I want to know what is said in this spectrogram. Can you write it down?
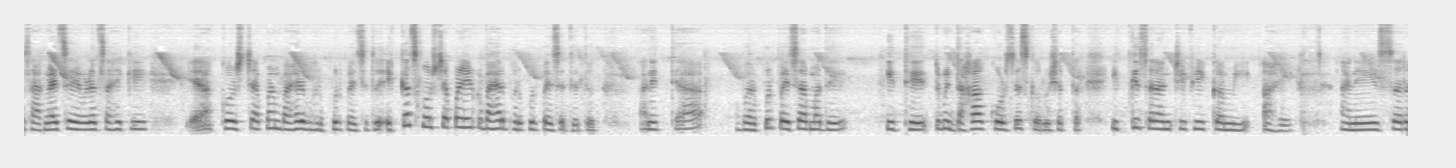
सांगायचं एवढंच आहे की या कोर्सचे आपण बाहेर भरपूर पैसे देतो. एकाच कोर्सचे आपण एक बाहेर भरपूर पैसे देतो. आणि त्या भरपूर पैशामध्ये इथे तुम्ही दहा कोर्सेस करू शकता. इतकी सरांची फी कमी आहे. आणि सर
